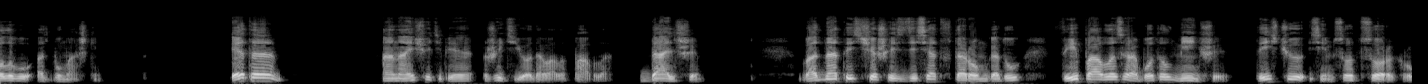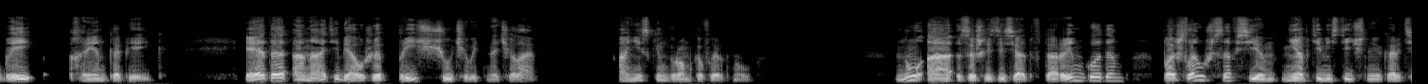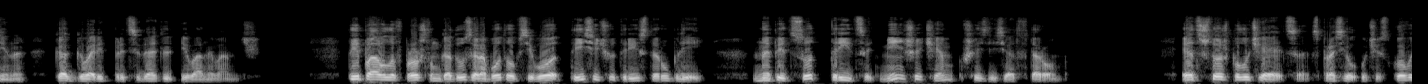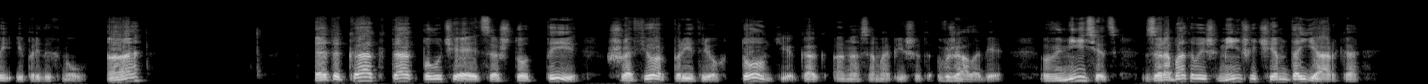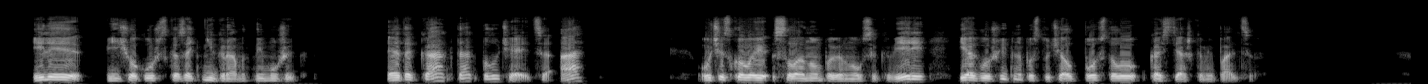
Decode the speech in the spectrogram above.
голову от бумажки. Это она еще тебе житье давала, Павла. Дальше. В 1062 году ты, Павла, заработал меньше, 1740 рублей, хрен копеек. Это она тебя уже прищучивать начала. Анискин громко фыркнул. Ну, а за 62-м годом пошла уж совсем неоптимистичная картина, как говорит председатель Иван Иванович. Ты, Павла, в прошлом году заработал всего 1300 рублей, на 530 меньше, чем в 62-м. «Это что ж получается?» — спросил участковый и придыхнул. «А?» «Это как так получается, что ты, шофер при трех тонке, как она сама пишет в жалобе, в месяц зарабатываешь меньше, чем доярка, или, еще хуже сказать, неграмотный мужик?» Это как так получается, а? Участковый слоном повернулся к Вере и оглушительно постучал по столу костяшками пальцев.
